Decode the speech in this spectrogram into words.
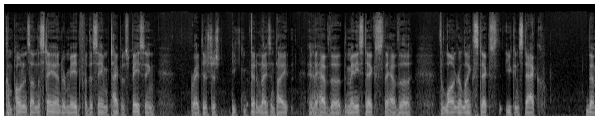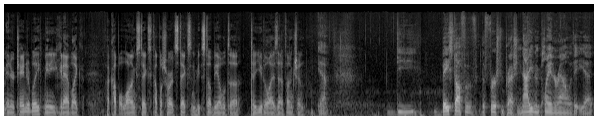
components on the stand are made for the same type of spacing, right? There's just you can fit them nice and tight, and they have the the mini sticks. They have the the longer length sticks. You can stack them interchangeably, meaning you could have like a couple long sticks, a couple short sticks, and be, still be able to to utilize that function. Yeah. Do you, based off of the first impression, not even playing around with it yet,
